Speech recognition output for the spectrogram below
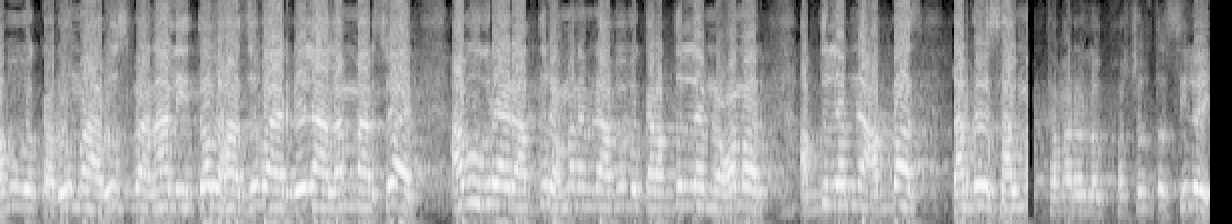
আবু বকর, উমার, উসমান, আলী, তলহা, জুবাইর, বেলাল, আম্মার, সোহেব, আবু হুরায়রা, আব্দুর রহমান ইবনে আবু বকর, আব্দুল্লাহ ইবনে ওমর, আব্দুল্লাহ ইবনে আব্বাস সালমান থামার ফসল তো ছিলই,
